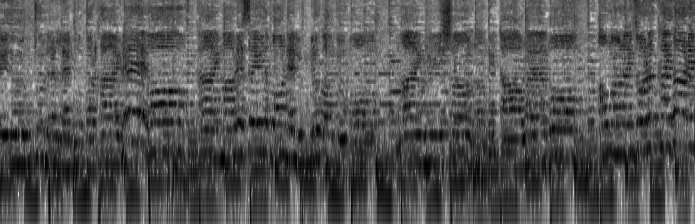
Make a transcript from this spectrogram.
ရေသူလူထုလက်လက်ကိုပေါ်ခိုင်ရဲဘောခိုင်မာရဲစိတ်သဘောနဲ့လူမျိုးကောင်းသူပေါ်မိုင်းရီရှောင်းလုံးနဲ့တာဝန်ပေါ်အောင်မနိုင်စောရခိုင်သားရဲ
